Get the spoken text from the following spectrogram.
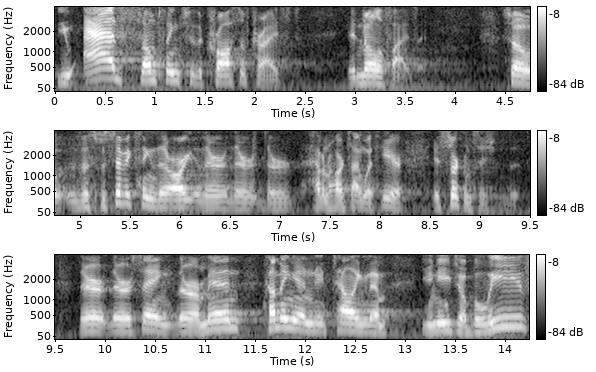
you add something to the cross of Christ, it nullifies it. So the specific thing they're, they're, they're, they're having a hard time with here is circumcision. They're, they're saying there are men coming in and telling them you need to believe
